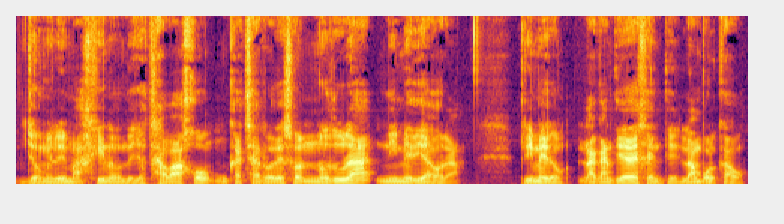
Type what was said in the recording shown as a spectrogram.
yo me lo imagino donde yo trabajo, un cacharro de eso no dura ni media hora. Primero, la cantidad de gente lo han volcado.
